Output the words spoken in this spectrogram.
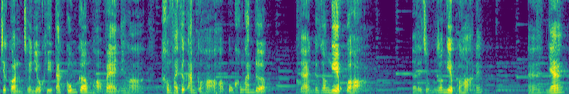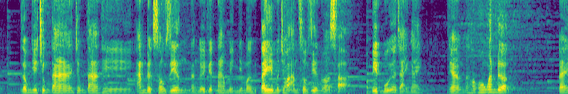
Chứ còn nhiều khi ta cúng cơm họ về nhưng họ không phải thức ăn của họ họ cũng không ăn được. Đấy do nghiệp của họ. Đó là chúng do nghiệp của họ đấy, đấy nhé giống như chúng ta chúng ta thì ăn được sầu riêng là người Việt Nam mình nhưng mà người Tây mà cho họ ăn sầu riêng nó sợ họ bịt mũi họ chạy ngay. Họ không ăn được. Đấy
